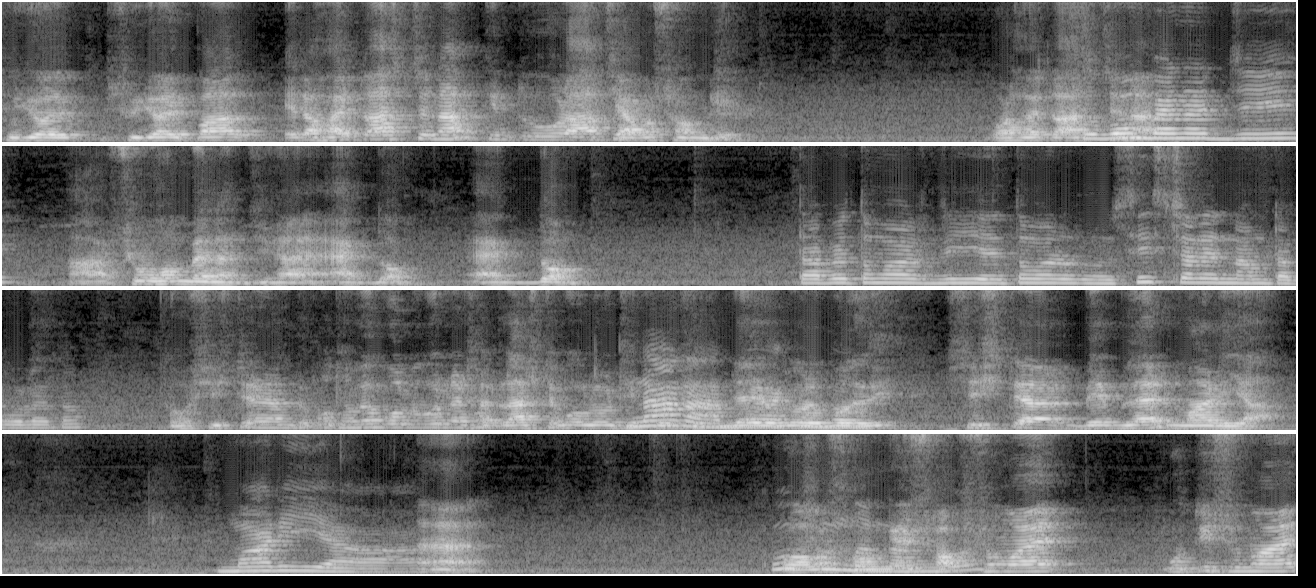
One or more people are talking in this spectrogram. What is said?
সুজয় সুজয় পাল এরা হয়তো আসছে না কিন্তু ওরা আছে আমার সঙ্গে। ওরা হয়তো আসছে শুভম না। ব্যানার্জি। আর শুভম ব্যানার্জি হ্যাঁ একদম একদম। তারপরে তোমার ইয়ে তোমার সিস্টারের নামটা বলে দাও। তো সিস্টারের নামটা প্রথমে বলব না লাস্টে বলব ঠিক না। না, যাই হোক, এখন বলে দিই। Sister Maria Maria. হ্যাঁ। খুব ও আমার সুন্দর সঙ্গে নাম সব গো। সময় প্রতি সময়।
